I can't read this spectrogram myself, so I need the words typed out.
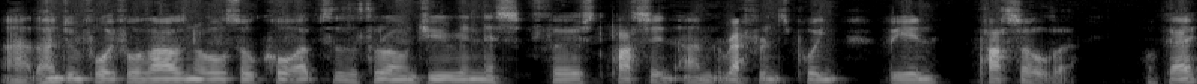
Uh, the 144,000 are also caught up to the throne during this first passing, and reference point being Passover. Okay?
